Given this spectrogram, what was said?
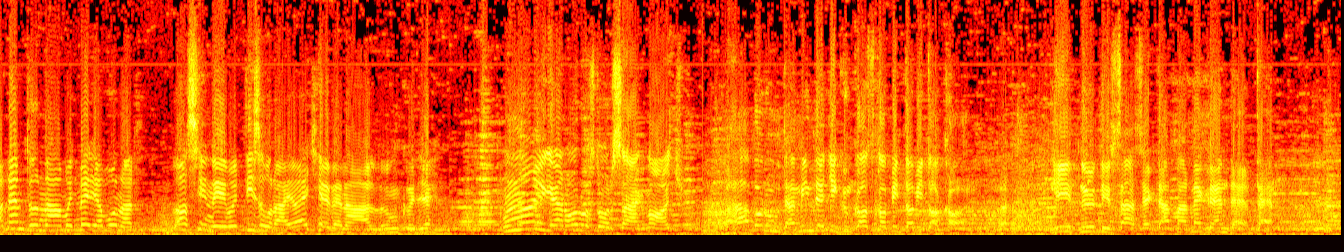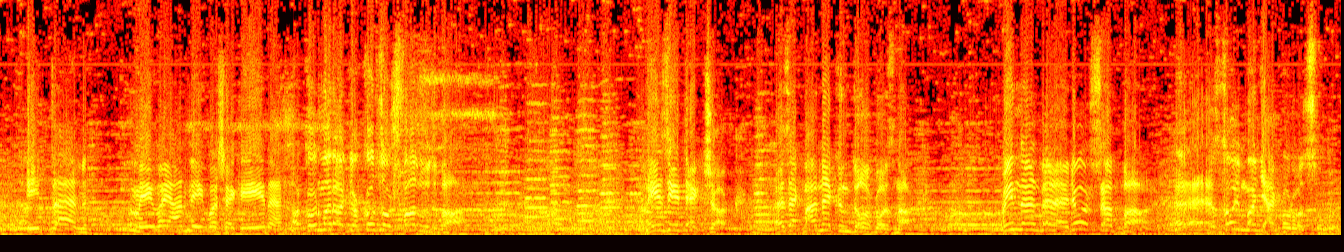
Ha nem tudnám, hogy megy a vonat, azt hinném, hogy 10 órája egy helyben állunk, ugye? Na igen, Oroszország nagy. A háború után mindegyikünk azt kap, mint amit akar. Hét nőt és száz hektárt már megrendeltem. Itten? Még ajándékba se kéne? Akkor maradj a koszos faludban. Csak, ezek már nekünk dolgoznak. Mindent bele, gyorsabban! Ezt hogy mondják oroszul?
